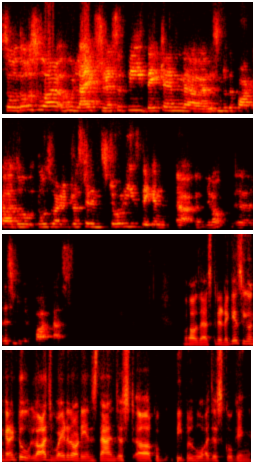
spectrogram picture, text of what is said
So those who are who likes recipe, they can uh, listen to the podcast. Those who are interested in stories, they can uh, you know uh, listen to the podcast. Wow, that's great. I guess you can connect to large, wider audience than just uh, cook, people who are just cooking.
